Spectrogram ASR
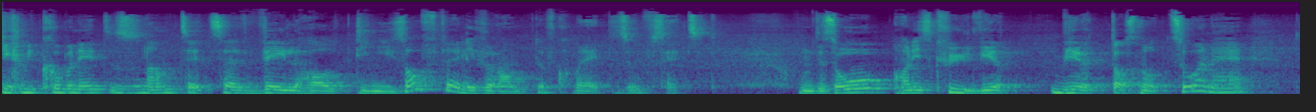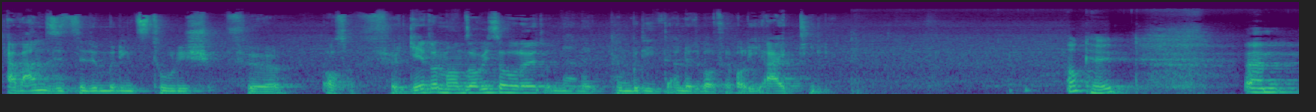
dich mit Kubernetes auseinandersetzen, weil halt deine Softwarelieferanten auf Kubernetes aufsetzen. Und so habe ich das Gefühl, wird, wird das noch zunehmen, auch wenn es jetzt nicht unbedingt das Tool ist für, also für jedermann sowieso nicht und nicht unbedingt auch nicht für alle IT. Okay. Ähm,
